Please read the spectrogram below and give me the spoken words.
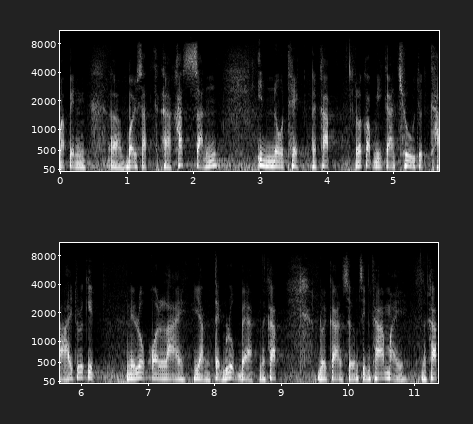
มาเป็นบริษัทคัสสันอินโนเทคนะครับแล้วก็มีการชูจุดขายธุรกิจในโลกออนไลน์อย่างเต็มรูปแบบนะครับ โดยการเสริมสินค้าใหม่นะครับ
